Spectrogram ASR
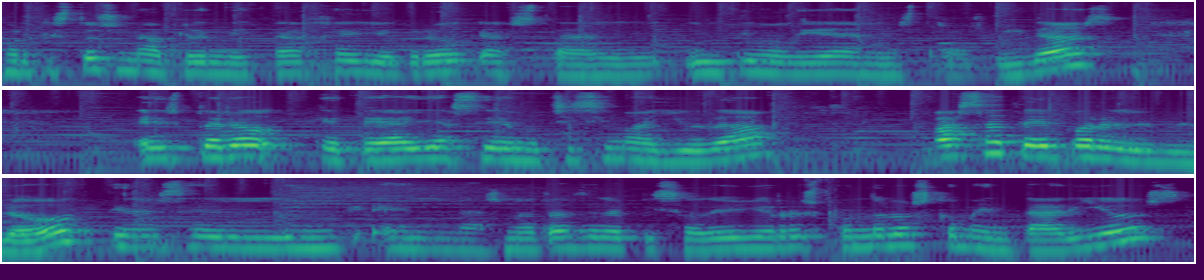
porque esto es un aprendizaje yo creo que hasta el último día de nuestras vidas. Espero que te haya sido muchísima ayuda. Pásate por el blog, tienes el link en las notas del episodio, yo respondo los comentarios,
